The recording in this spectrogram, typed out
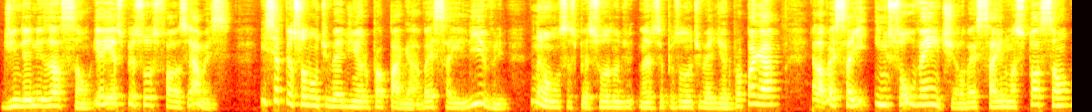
de indenização. E aí as pessoas falam assim, ah, mas e se a pessoa não tiver dinheiro para pagar, vai sair livre? Não, se, as pessoas não, né, se a pessoa não tiver dinheiro para pagar, ela vai sair insolvente, ela vai sair numa situação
